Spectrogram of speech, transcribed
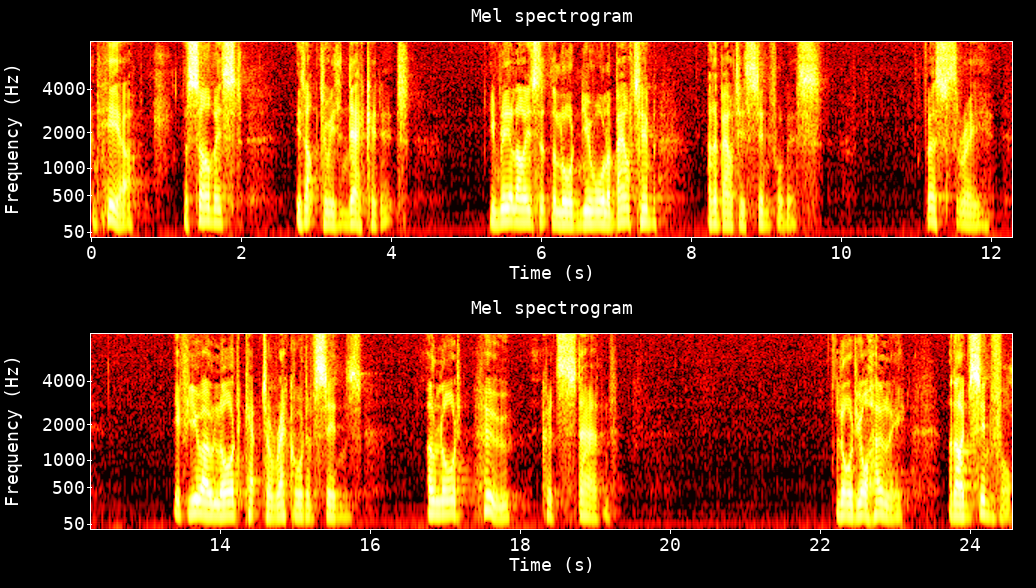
And here, the psalmist is up to his neck in it. He realized that the Lord knew all about him and about his sinfulness. Verse 3 If you, O Lord, kept a record of sins, O Lord, who could stand? Lord, you're holy and I'm sinful.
